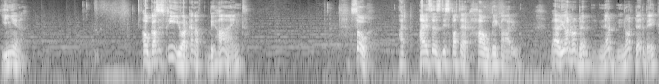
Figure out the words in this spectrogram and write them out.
Yin. Oh, class is free. You are kind of behind. So, I, says this spot here. How big are you? Well, you are not that not not that big.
